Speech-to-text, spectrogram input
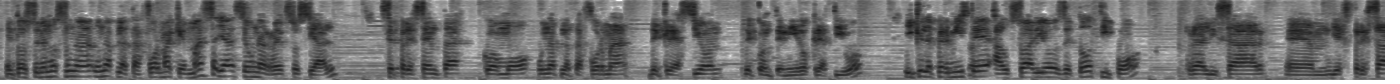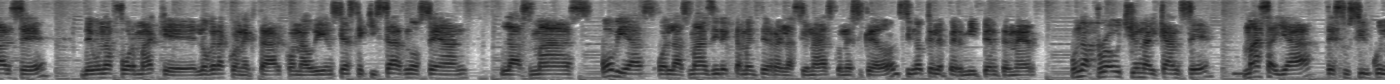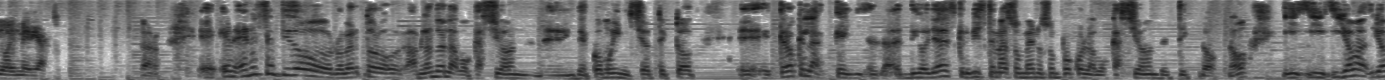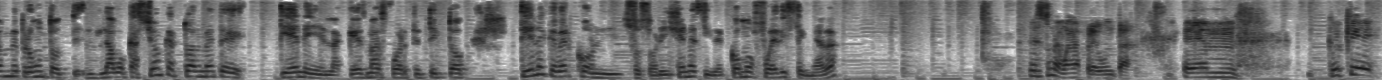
Entonces tenemos una, una plataforma que más allá de ser una red social, se presenta como una plataforma de creación de contenido creativo y que le permite a usuarios de todo tipo realizar em, y expresarse de una forma que logra conectar con audiencias que quizás no sean las más obvias o las más directamente relacionadas con ese creador, sino que le permiten tener un approach y un alcance más allá de su círculo inmediato. Claro. Eh, en, ese sentido, Roberto, hablando de la vocación, de, cómo inició TikTok, eh, creo que la que digo ya describiste más o menos un poco la vocación de TikTok, ¿no? Y, yo, yo me pregunto, la vocación que actualmente tiene y en la que es más fuerte TikTok, ¿tiene que ver con sus orígenes y de cómo fue diseñada? Es una buena pregunta. Em, creo que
